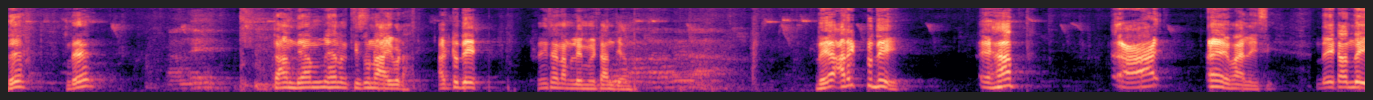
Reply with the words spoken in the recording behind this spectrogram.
দে দে। টান দে, আমি কিছু নাই বেটা। একটু দে। নিচে নামলে আমি টান দিলাম। দে আরেকটু দে। এ হাত। এই ভালোইছি দে, টান দে।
